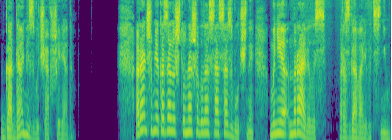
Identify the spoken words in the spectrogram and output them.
годами звучавший рядом? Раньше мне казалось, что наши голоса созвучны. Мне нравилось разговаривать с ним.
